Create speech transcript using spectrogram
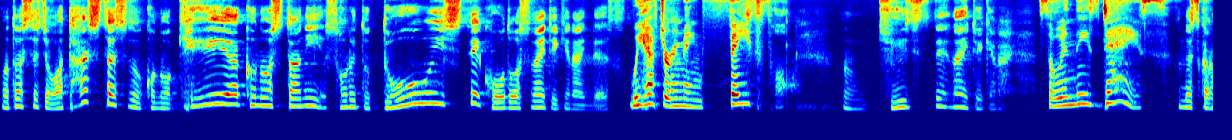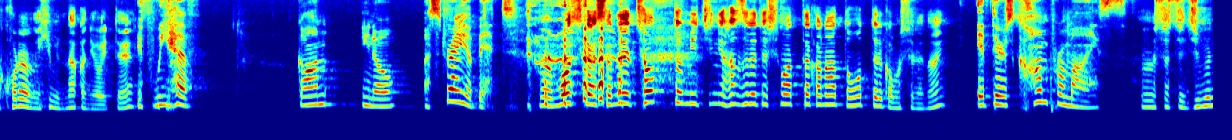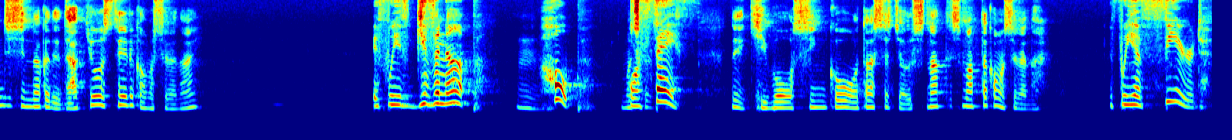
私たちは私たちのこの契約の下にそれと同意して行動しないといけないんです。We have to remain faithful. うん、忠実でないといけない。So in these days, ですからこれらの日々の中において、if we have gone, you know, astray a bit, うんもしかしたらね、ちょっと道に外れてしまったかなと思ってるかもしれない？if there's compromise, うん、そして自分自身の中で妥協しているかもしれない？if we've given up hope or faith, ね、希望、信仰を私たちは失ってしまったかもしれない。if we have feared,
